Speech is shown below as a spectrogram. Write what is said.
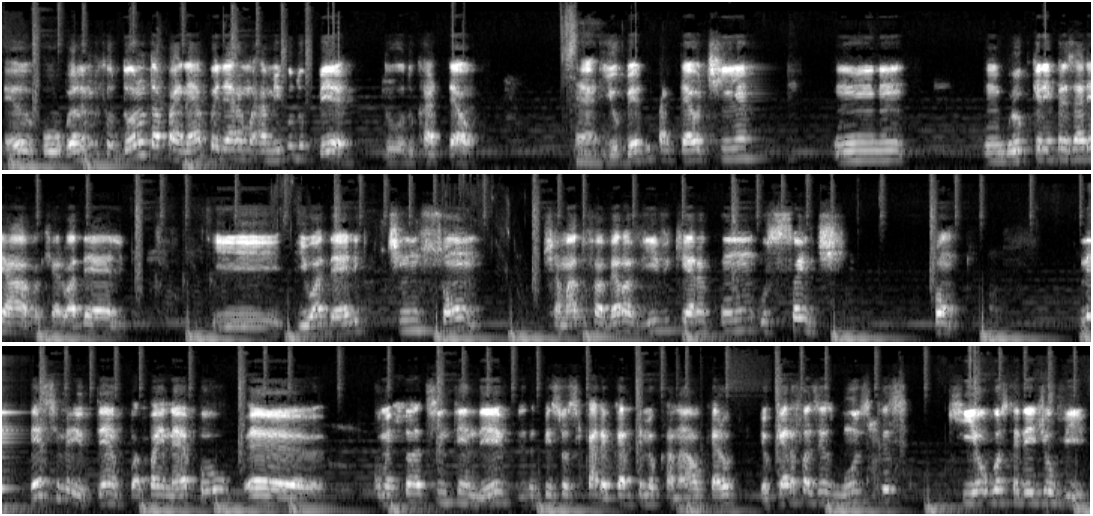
Eu, eu, eu lembro que o dono da Pineapple, ele era amigo do B, do, do cartel. É, e o B do cartel tinha um, um grupo que ele empresariava, que era o ADL. E, e o ADL tinha um som chamado Favela Vive, que era com o Santi. Ponto. Nesse meio tempo, a Pineapple é, começou a se entender, pensou assim, cara, eu quero ter meu canal, eu quero, eu quero fazer as músicas que eu gostaria de ouvir,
